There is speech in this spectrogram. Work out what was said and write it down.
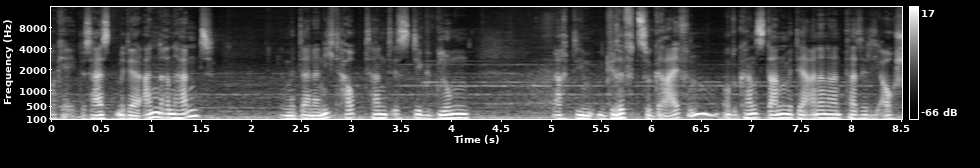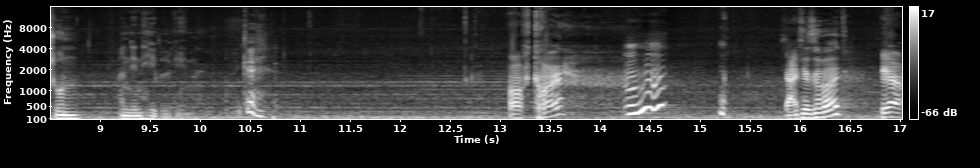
Okay, das heißt, mit der anderen Hand, mit deiner Nicht-Haupthand, ist dir gelungen, nach dem Griff zu greifen. Und du kannst dann mit der anderen Hand tatsächlich auch schon an den Hebel gehen. Okay. Auf drei? Seid ihr soweit? Ja.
